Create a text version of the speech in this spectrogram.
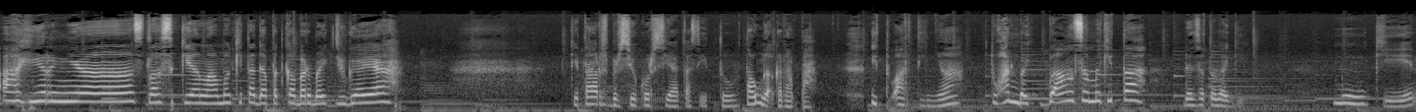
Akhirnya setelah sekian lama kita dapat kabar baik juga ya. Kita harus bersyukur sih atas itu. Tahu nggak kenapa? Itu artinya Tuhan baik banget sama kita. Dan satu lagi, mungkin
